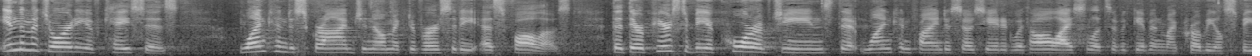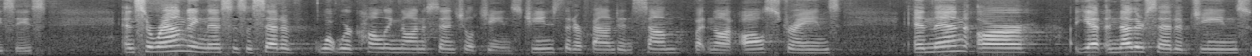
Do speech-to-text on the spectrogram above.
in the majority of cases, one can describe genomic diversity as follows. That there appears to be a core of genes that one can find associated with all isolates of a given microbial species. And surrounding this is a set of what we're calling non-essential genes, genes that are found in some but not all strains. And then are yet another set of genes,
